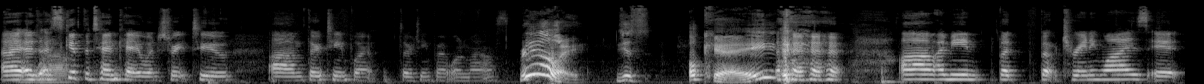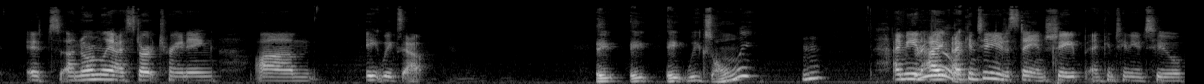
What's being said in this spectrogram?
I, I, I skipped the 10k, went straight to um, 13 point, 13.1 miles. Really? Just okay. Um, I mean, but but training wise, it it's uh, normally I start training um, eight weeks out. Eight eight eight weeks only. Hmm. I mean, I, Really? I continue to stay in shape and continue to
